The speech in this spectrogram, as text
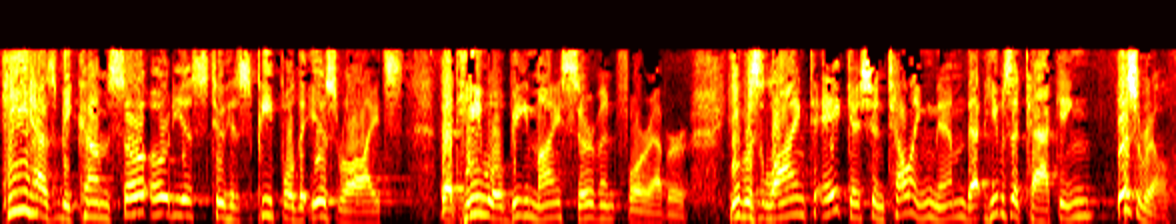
he has become so odious to his people, the Israelites, that he will be my servant forever. He was lying to Achish and telling them that he was attacking Israel.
